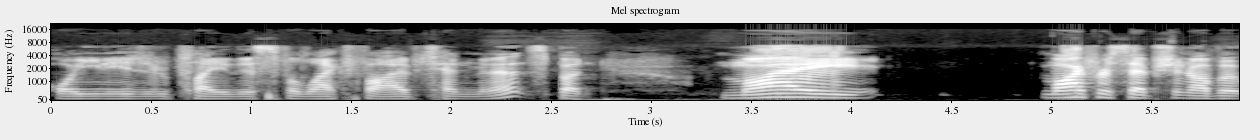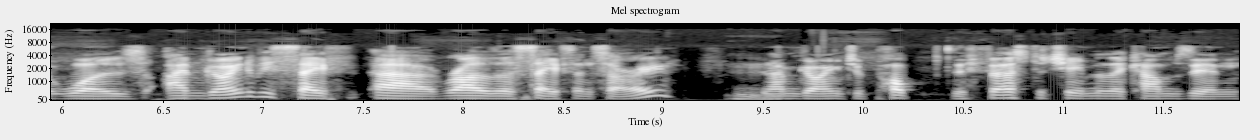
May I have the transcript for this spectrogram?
or you needed to play this for like five ten minutes but my my perception of it was i'm going to be safe uh, rather safe than sorry Hmm. and i'm going to pop the first achievement that comes in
